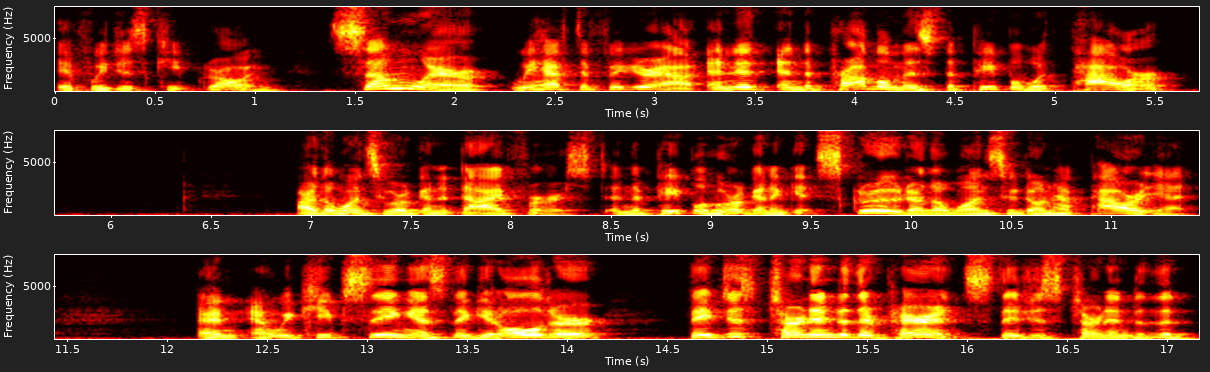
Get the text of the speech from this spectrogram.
if we just keep growing. Somewhere we have to figure out, and it, and the problem is the people with power are the ones who are going to die first, and the people who are going to get screwed are the ones who don't have power yet. And and we keep seeing as they get older, they just turn into their parents. They just turn into the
